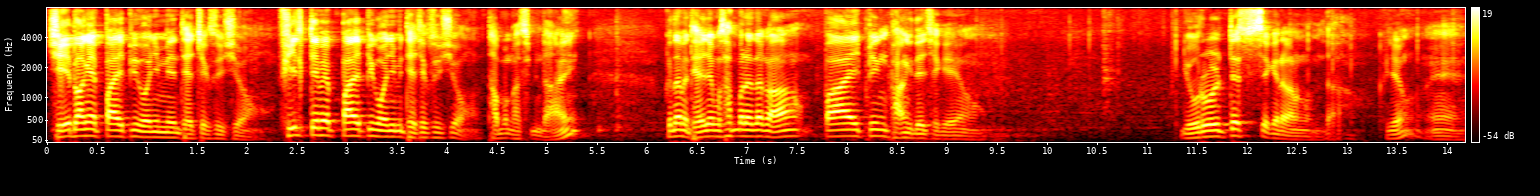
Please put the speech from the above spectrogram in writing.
제방의 파이핑 원이면 대책 쓰시오. 필 때문에 파이핑 원이면 대책 쓰시오. 답은 같습니다. 그 다음에 대제부 3번에다가 파이핑 방위 대책이에요. 요럴 때 나가는 겁니다. 그죠? 예.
